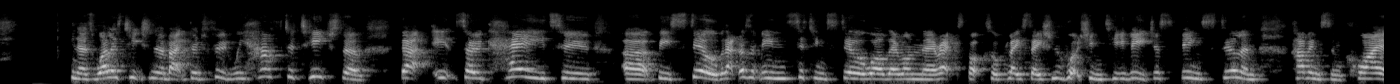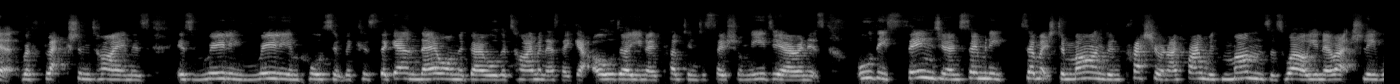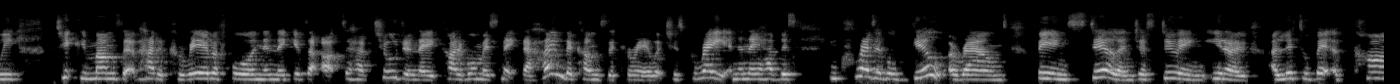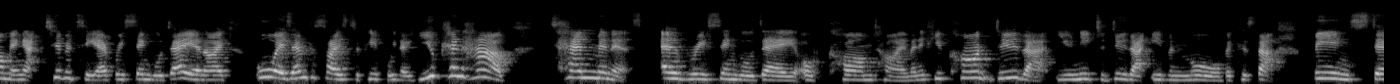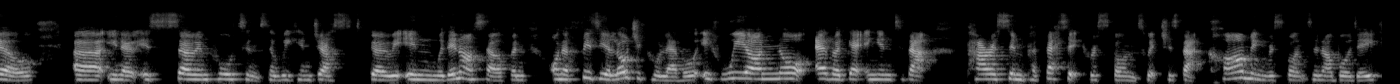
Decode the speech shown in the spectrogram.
you know, as well as teaching them about good food, we have to teach them that it's okay to uh, be still. But that doesn't mean sitting still while they're on their Xbox or PlayStation or watching TV. Just being still and having some quiet reflection time is is really really important because again they're on the go all the time, and as they get older, you know, plugged into social media, and it's all these things, you know, and so many, so much demand and pressure. And I find with mums as well, you know, actually we, particularly mums that have had a career before and then they give that up to have children, they kind of almost make their home becomes the career, which is great. And then they have this incredible guilt around being still and just doing, you know, a little bit of calming activity every single day. And I always emphasize to people, you know, you can have 10 minutes every single day of calm time. And if you can't do that, you need to do that even more because that being still, uh, you know, is so important so we can just go in within ourselves. And on a physiological level, if we are not ever getting into that parasympathetic response, which is that calming response in our body,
